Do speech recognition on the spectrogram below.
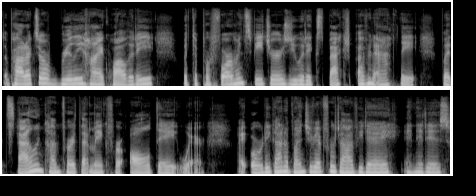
The products are really high quality with the performance features you would expect of an athlete, but style and comfort that make for all day wear. I already got a bunch of it for Davide, and it is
